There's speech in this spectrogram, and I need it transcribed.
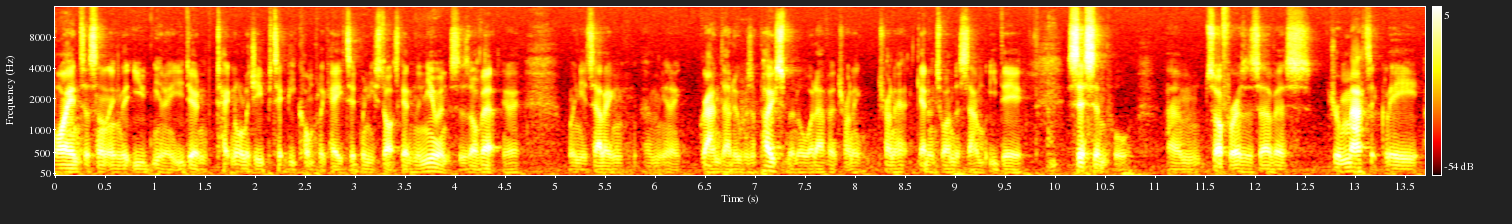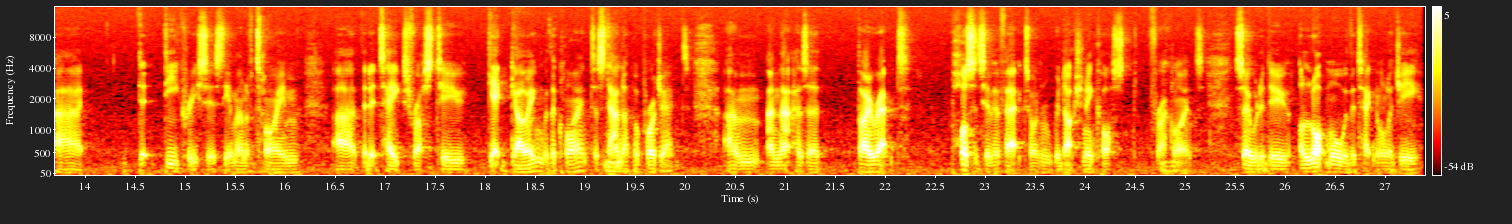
buy into something that you, you know, you're doing technology particularly complicated when you start getting the nuances of it, you know, when you're telling, um, you know, granddad who was a postman or whatever, trying to, trying to get them to understand what you do. It's this simple. Um, software as a service dramatically uh, d- decreases the amount of time uh, that it takes for us to get going with a client to stand up a project, um, and that has a direct positive effect on reduction in cost for our clients. So we're to do a lot more with the technology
